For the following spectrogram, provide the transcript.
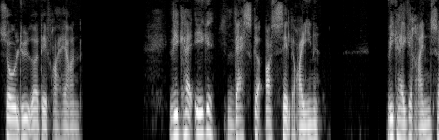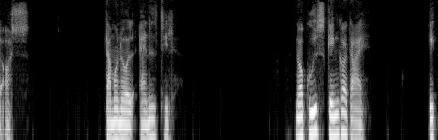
så lyder det fra Herren. Vi kan ikke vaske os selv rene. Vi kan ikke rense os. Der må noget andet til. Når Gud skænker dig et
